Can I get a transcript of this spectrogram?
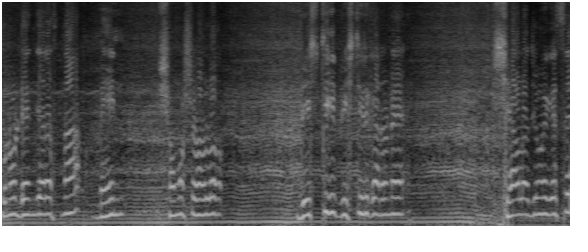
কোনো ডেঞ্জারাস না। মেইন সমস্যা হলো বৃষ্টি। বৃষ্টির কারণে শ্যাওলা জমে গেছে।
